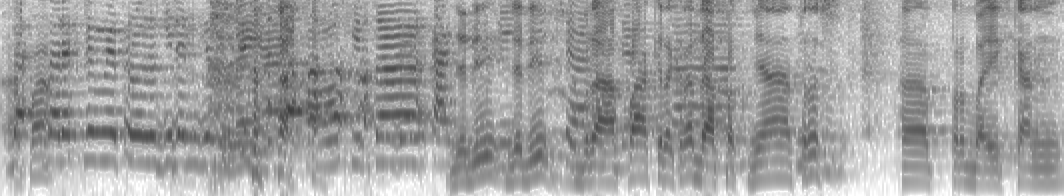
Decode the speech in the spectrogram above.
Apa? Baris Krim Meteorologi dan Geofisika. ya. Kalau kita jadi di- jadi berapa kira-kira dapatnya terus eh, perbaikan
